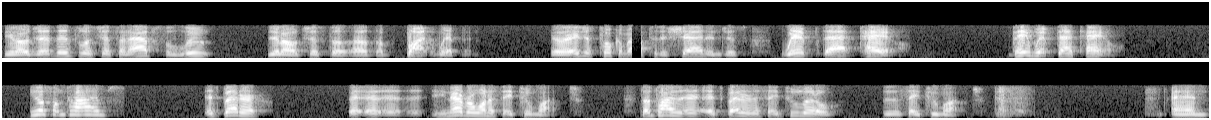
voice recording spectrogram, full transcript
You know, just, this was just an absolute, you know, just a, a, a butt whipping. You know, they just took him out to the shed and just whipped that tail they whip that tail. You know, sometimes it's better. Uh, uh, uh, you never want to say too much. Sometimes it's better to say too little than to say too much. And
